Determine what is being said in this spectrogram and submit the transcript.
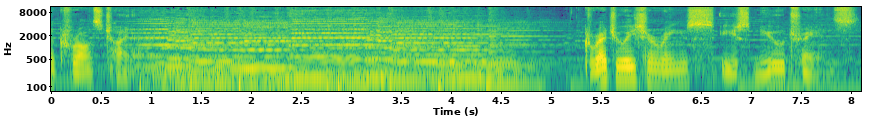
across China. Graduation rings is new trends.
